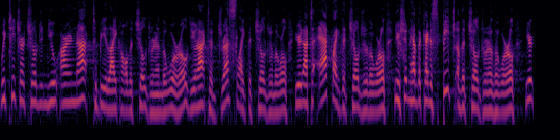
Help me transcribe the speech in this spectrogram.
We teach our children you are not to be like all the children in the world. You're not to dress like the children of the world. You're not to act like the children of the world. You shouldn't have the kind of speech of the children of the world. You're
